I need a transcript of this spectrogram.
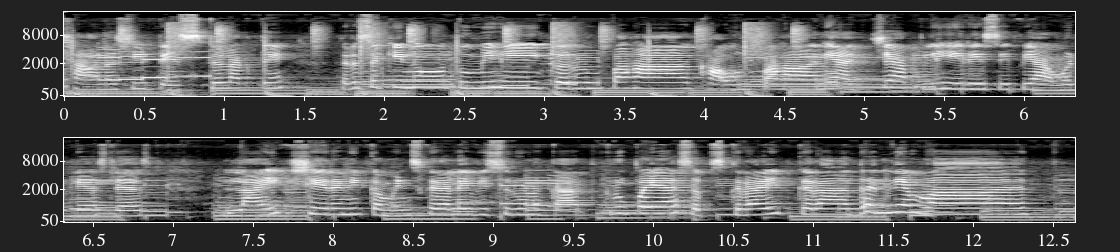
छान अशी टेस्ट लागते. तर असं की नो तुम्हीही करून पहा खाऊन पहा. आणि आजची आपली ही रेसिपी आवडली असल्यास लाईक शेअर आणि कमेंट्स करायला विसरू नका. कृपया सबस्क्राईब करा. धन्यवाद.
